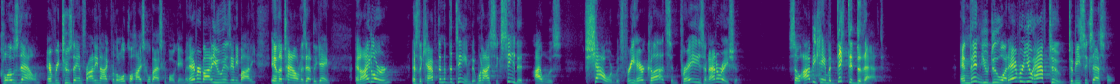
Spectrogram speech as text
closed down every Tuesday and Friday night for the local high school basketball game. And everybody who is anybody in the town is at the game. And I learned as the captain of the team that when I succeeded, I was showered with free haircuts and praise and adoration. So I became addicted to that. And then you do whatever you have to to be successful.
